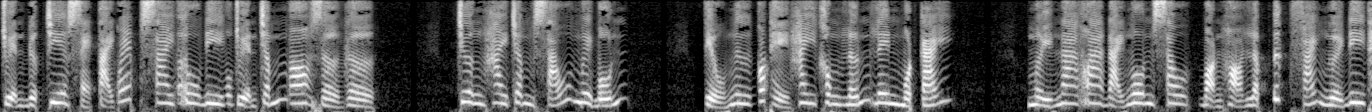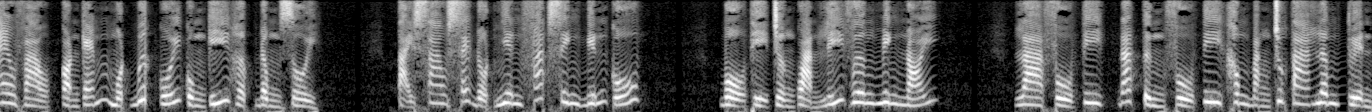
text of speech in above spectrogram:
Chuyện được chia sẻ tại website odchuyện.org. Chương 264. Tiểu ngư có thể hay không lớn lên một cái. Mời na hoa đại ngôn sau, bọn họ lập tức phái người đi theo vào, còn kém một bước cuối cùng ký hợp đồng rồi. Tại sao sẽ đột nhiên phát sinh biến cố? Bộ thị trường quản lý Vương Minh nói. Là phù ti, đã từng phù ti không bằng chúng ta lâm tuyền,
